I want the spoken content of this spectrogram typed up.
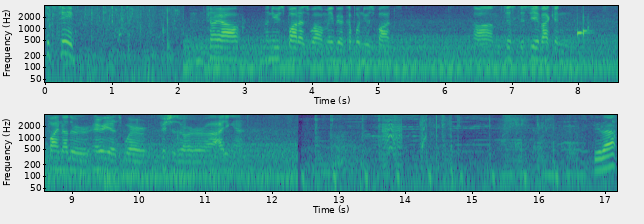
Sixteen. Try out a new spot as well, maybe a couple new spots, um, just to see if I can find other areas where fishes are uh, hiding at. See that?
